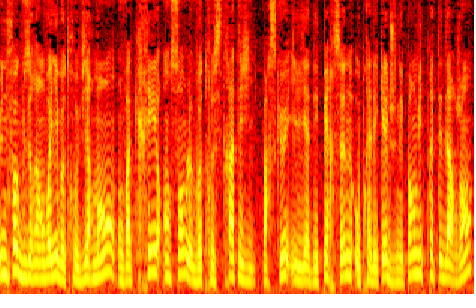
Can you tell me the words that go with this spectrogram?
Une fois que vous aurez envoyé votre virement, on va créer ensemble votre stratégie parce qu'il y a des personnes auprès desquelles je n'ai pas envie de prêter de l'argent.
